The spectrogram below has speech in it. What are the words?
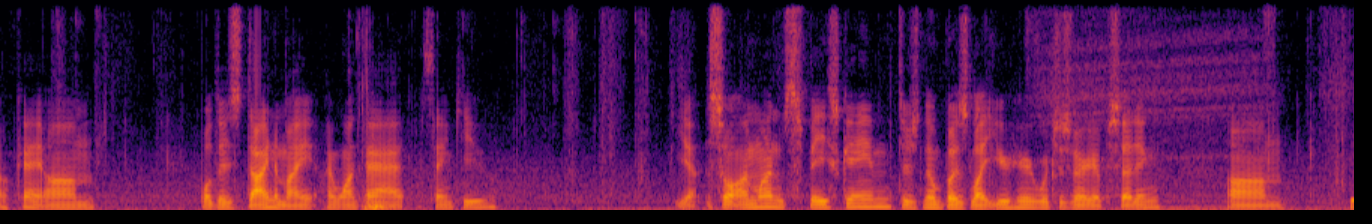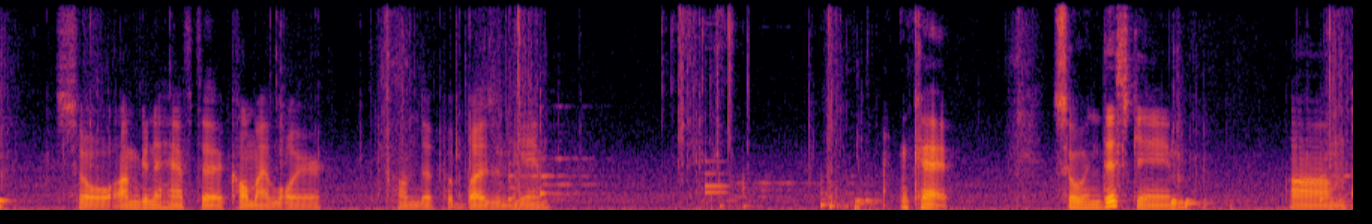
Okay, um... Well, there's dynamite. I want that. Thank you. Yeah, so I'm on Space Game. There's no Buzz Lightyear here, which is very upsetting. Um, so I'm gonna have to call my lawyer. Tell him to put Buzz in the game. Okay. So in this game, um,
